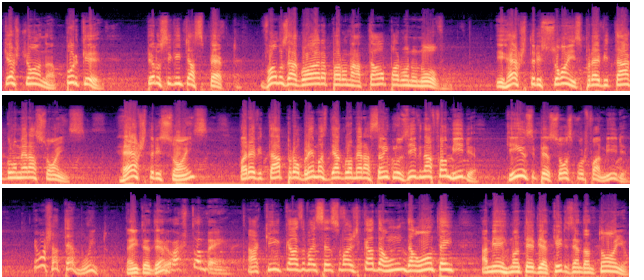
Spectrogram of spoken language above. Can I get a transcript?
Questiona. Por quê? Pelo seguinte aspecto. Vamos agora para o Natal, para o Ano Novo. E restrições para evitar aglomerações. Restrições para evitar problemas de aglomeração, inclusive na família. 15 pessoas por família. Eu acho até muito. Tá entendendo? Eu acho também. Aqui em casa vai ser só de cada um. Da ontem, a minha irmã teve aqui dizendo, Antônio,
